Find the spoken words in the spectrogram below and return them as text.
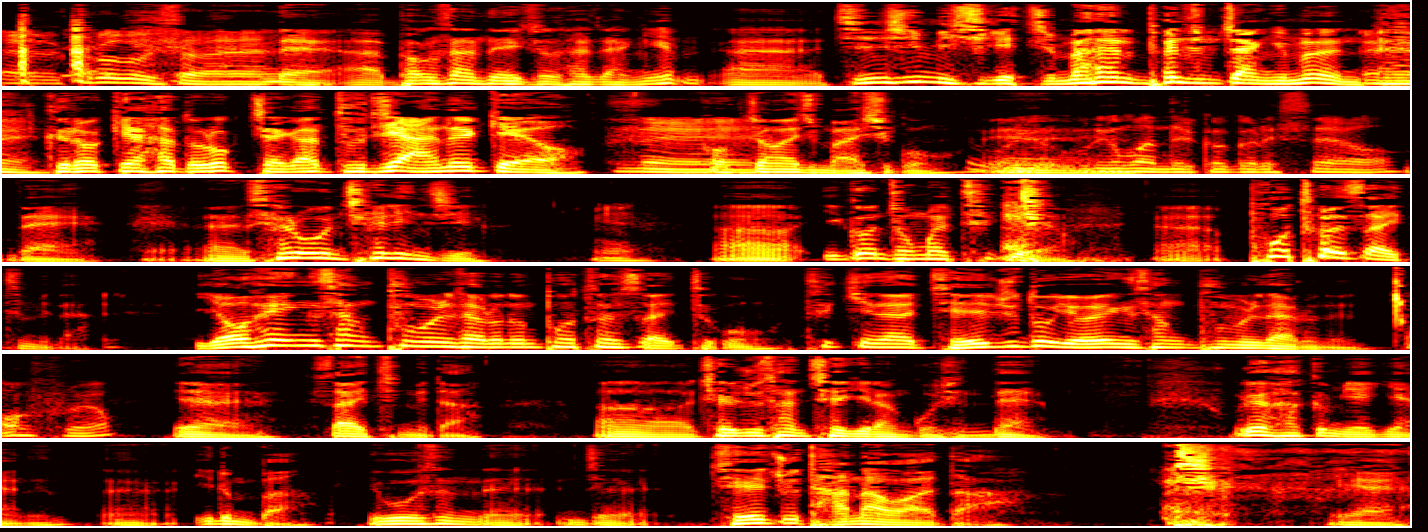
예, 그러고 있어요. 예. 네, 아, 평산네이처 사장님 아, 진심이시겠지만 편집장님은 네. 그렇게 하도록 제가 두지 않을게요. 네. 걱정하지 마시고. 우리, 예. 우리가 만들 걸 그랬어요. 네, 에, 새로운 challenge. 예. 아, 이건 정말 특이해요. 아, 포털 사이트입니다. 여행 상품을 다루는 포털 사이트고, 특히나 제주도 여행 상품을 다루는, 어 그래요? 예, 사이트입니다. 어, 제주 산책이란 곳인데, 우리가 가끔 얘기하는, 예, 이른바, 이곳은, 예, 이제, 제주 다나와다. 예.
